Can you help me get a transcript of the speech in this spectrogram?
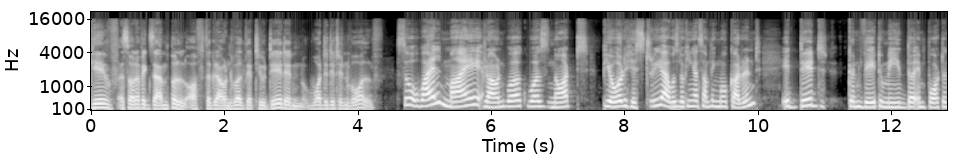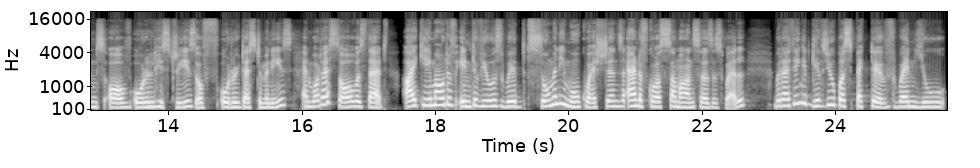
give a sort of example of the groundwork that you did and what did it involve? So while my groundwork was not pure history, I was looking at something more current. It did convey to me the importance of oral histories, of oral testimonies. And what I saw was that I came out of interviews with so many more questions and, of course, some answers as well. But I think it gives you perspective when you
